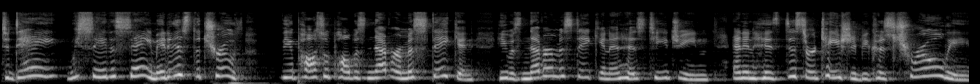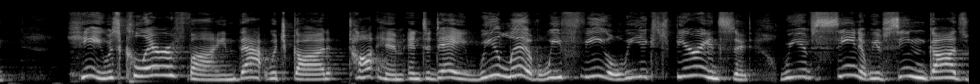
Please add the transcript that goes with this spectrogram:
today we say the same. It is the truth. The apostle Paul was never mistaken. He was never mistaken in his teaching and in his dissertation because truly he was clarifying that which God taught him. And today we live, we feel, we experience it. We have seen it. We have seen God's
